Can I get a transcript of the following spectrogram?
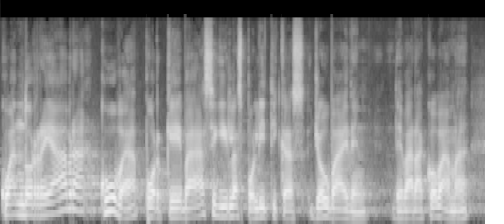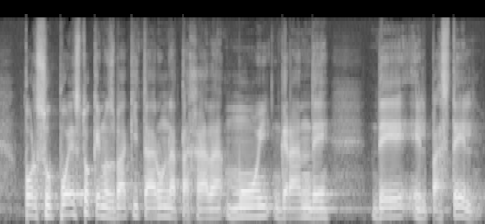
Cuando reabra Cuba, porque va a seguir las políticas Joe Biden de Barack Obama, por supuesto que nos va a quitar una tajada muy grande del pastel.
